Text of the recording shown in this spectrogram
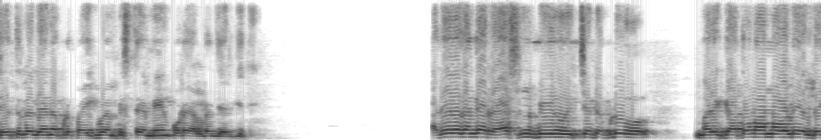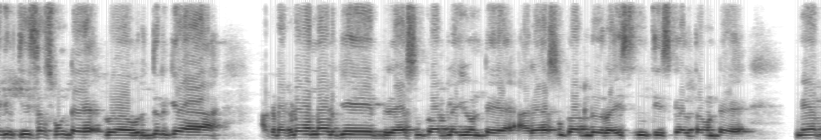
చేతిలో లేనప్పుడు పైకి పంపిస్తే మేము కూడా వెళ్ళడం జరిగింది. అదేవిధంగా రేషన్ బియ్యం ఇచ్చేటప్పుడు మరి గతంలో ఉన్న వాళ్ళు వీళ్ళ దగ్గర తీసేసుకుంటే వృద్ధులకి అక్కడెక్కడ ఉన్న వాళ్ళకి రేషన్ కార్డులు అయ్యి ఉంటే ఆ రేషన్ కార్డులు రైస్ని తీసుకెళ్తా ఉంటే మేము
